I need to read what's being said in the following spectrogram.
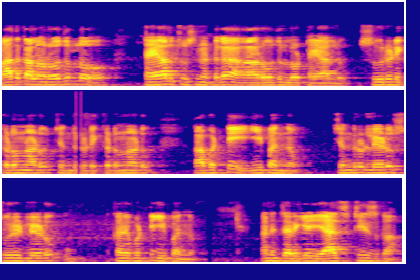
పాతకాలం రోజుల్లో టయాలు చూసినట్టుగా ఆ రోజుల్లో టయాలు. సూర్యుడు ఇక్కడ ఉన్నాడు చంద్రుడు ఇక్కడ ఉన్నాడు కాబట్టి ఈ పందెం. చంద్రుడు లేడు సూర్యుడు లేడు కాబట్టి ఈ పందెం. అని జరిగే యాజ్ టీజ్గా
